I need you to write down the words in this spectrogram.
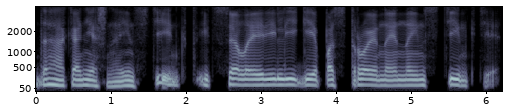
Да, конечно, инстинкт и целая религия, построенная на инстинкте.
